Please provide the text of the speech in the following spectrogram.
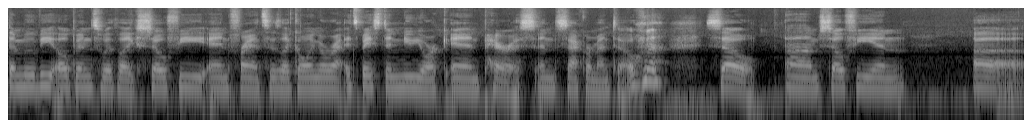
the movie opens with like Sophie and Frances like going around. It's based in New York and Paris and Sacramento. so um, Sophie and uh,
